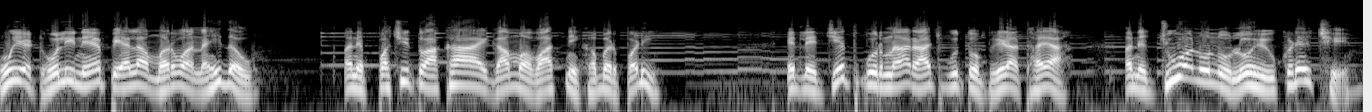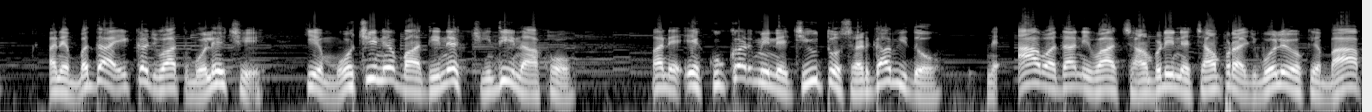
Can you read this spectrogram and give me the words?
હું એ ઢોલીને પહેલા મરવા નહીં દઉં. અને પછી તો આખા ગામમાં વાતની ખબર પડી. એટલે જેતપુરના રાજપૂતો ભેળા થયા અને જુવાનોનું લોહી ઉકળે છે. અને બધા એક જ વાત બોલે છે કે મોચીને બાંધીને ચીંધી નાખો અને એ કુકર્મીને જીવતો સળગાવી દો. ને આ બધાની વાત સાંભળીને ચાંપરાજ બોલ્યો કે, બાપ,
